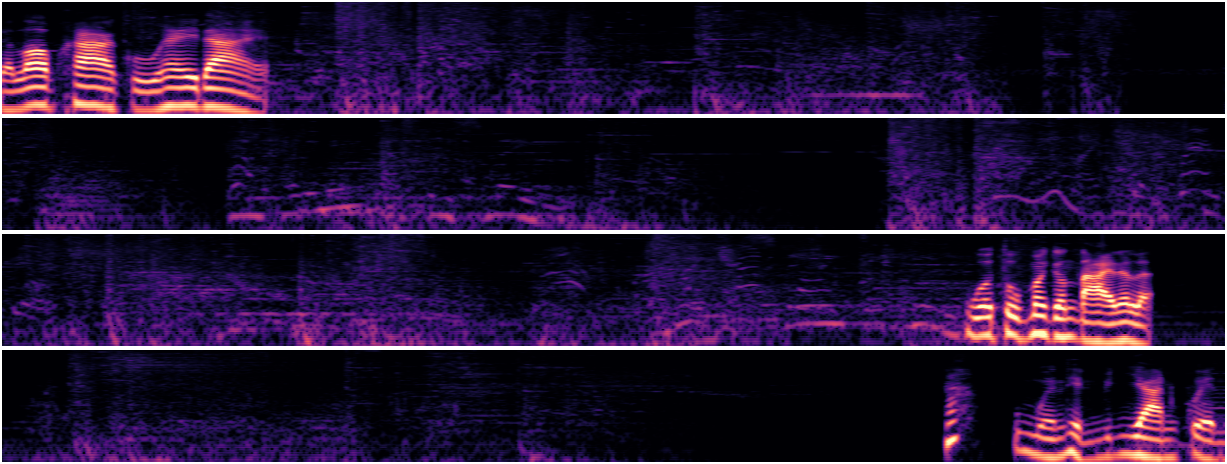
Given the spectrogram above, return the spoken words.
จะรอบฆ่ากูให้ได้ หัวถูกมันจนตายนั่นแหละฮะกูเหมือนเห็นวิญญาณเกวน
